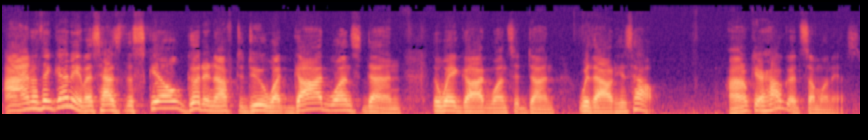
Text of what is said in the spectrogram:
I don't think any of us has the skill good enough to do what God wants done the way God wants it done without His help. I don't care how good someone is.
